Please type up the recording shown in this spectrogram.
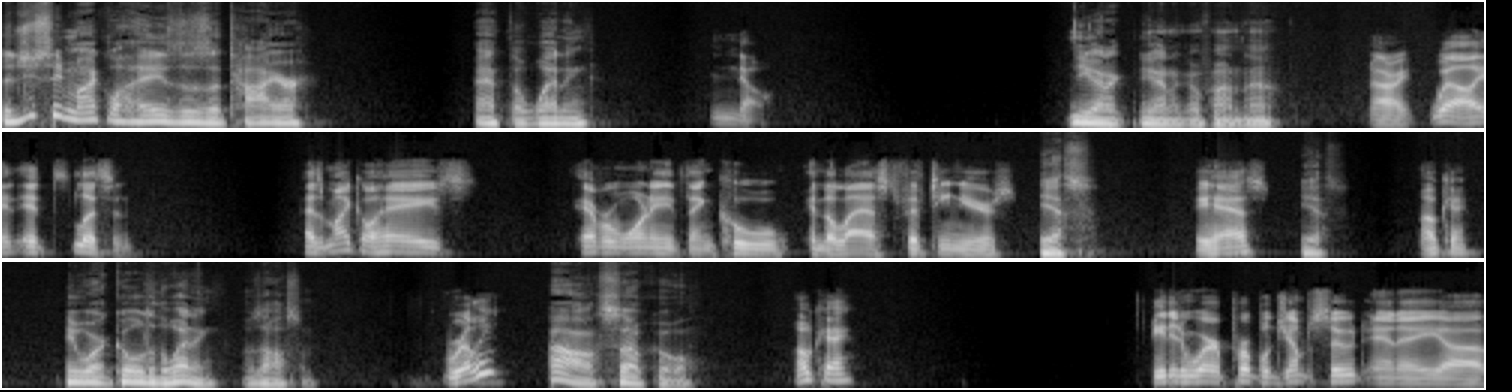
Did you see Michael Hayes's attire at the wedding? No. You gotta, you gotta go find that. All right. Well, it, it's listen. Has Michael Hayes ever worn anything cool in the last 15 years? Yes. He has? Yes. Okay. He wore it cool to the wedding. It was awesome. Really? Oh, so cool. Okay. He didn't wear a purple jumpsuit and a uh,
